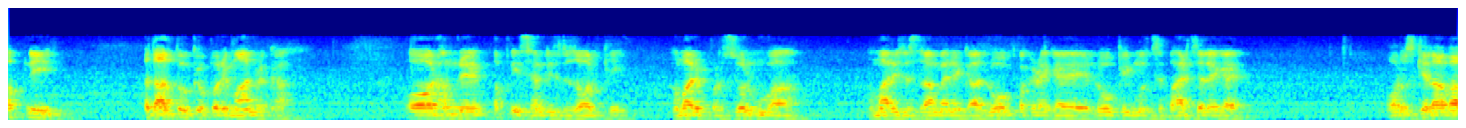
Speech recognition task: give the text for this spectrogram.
अपनी अदालतों के ऊपर ईमान रखा और हमने अपनी असम्बलीज डिजॉल्व की। हमारे ऊपर जुल्म हुआ। हमारे जिस तरह मैंने कहा लोग पकड़े गए लोग कई मुल्क से बाहर चले गए। और उसके अलावा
